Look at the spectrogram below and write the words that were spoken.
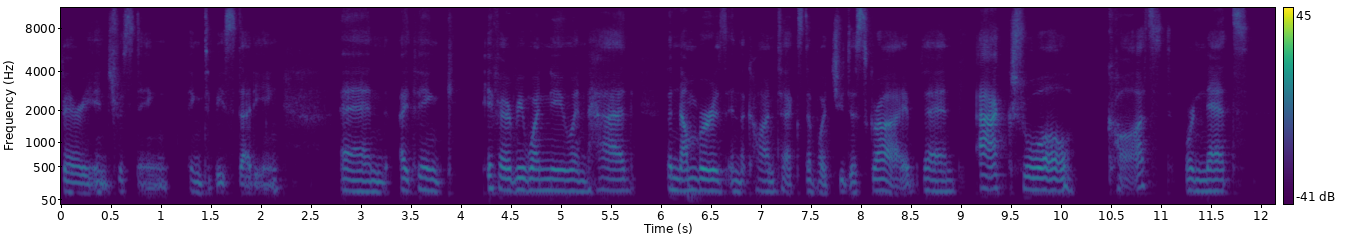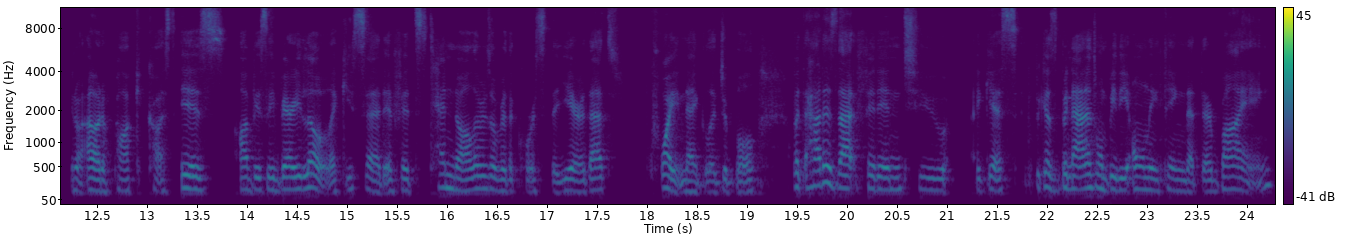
very interesting thing to be studying. And I think if everyone knew and had the numbers in the context of what you described, then actual cost or net, you know, out of pocket cost is obviously very low. Like you said, if it's $10 over the course of the year, that's quite negligible. But how does that fit into, I guess, because bananas won't be the only thing that they're buying.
